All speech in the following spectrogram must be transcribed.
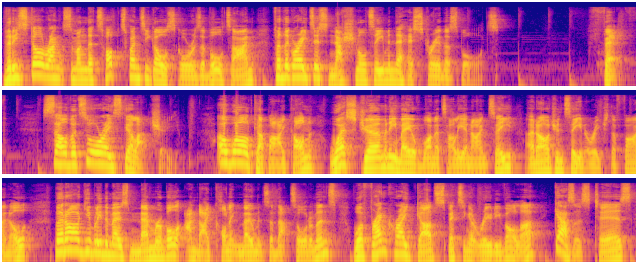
that he still ranks among the top 20 goal scorers of all time for the greatest national team in the history of the sport. Fifth, Salvatore Schillaci. A World Cup icon, West Germany may have won Italia 90 and Argentina reached the final, but arguably the most memorable and iconic moments of that tournament were Frank Rijkaard spitting at Rudi Voller, Gazza's tears,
